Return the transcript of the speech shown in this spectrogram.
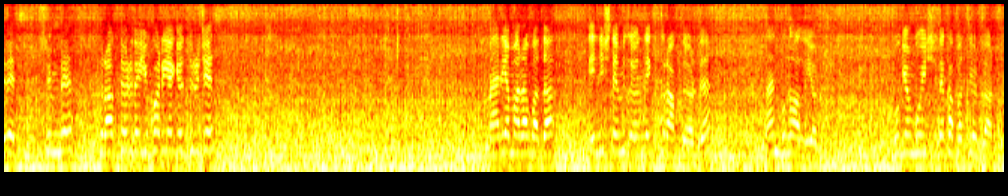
Evet şimdi traktörü de yukarıya götüreceğiz. Meryem arabada. Eniştemiz öndeki traktörde. Ben bunu alıyorum. Bugün bu işi de kapatıyoruz artık.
